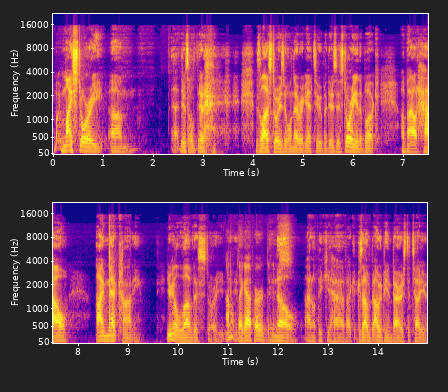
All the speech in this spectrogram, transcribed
my- my story, um, uh, there's a there, there's a lot of stories that we'll never get to, but there's a story in the book about how I met Connie. You're gonna love this story. I don't think I've heard this. No, I don't think you have, because I, would, I would be embarrassed to tell you.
